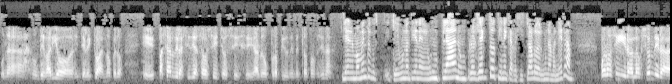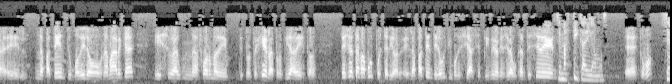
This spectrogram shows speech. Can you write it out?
una, un desvarío intelectual, ¿no? Pero eh, pasar de las ideas a los hechos es eh, algo propio de un inventor profesional. Y en el momento que, usted- que uno tiene un plan, un proyecto, ¿tiene que registrarlo de alguna manera? Bueno, sí, la, la opción de la, el- una patente, un modelo o una marca es una, una forma de, de proteger la propiedad de esto. Es una etapa muy posterior. Eh, La patente es lo último que se hace. Primero que se la busca antecedentes. Se mastica, digamos. Eh, ¿Cómo? Se,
